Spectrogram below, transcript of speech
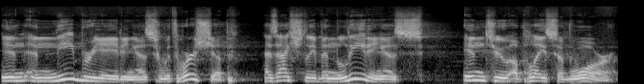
in inebriating us with worship has actually been leading us into a place of war?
